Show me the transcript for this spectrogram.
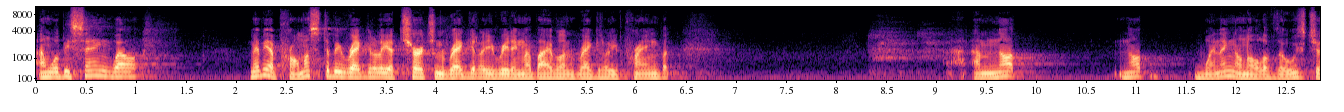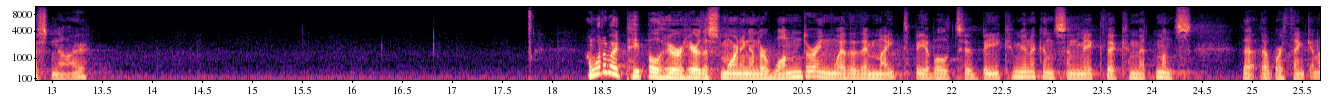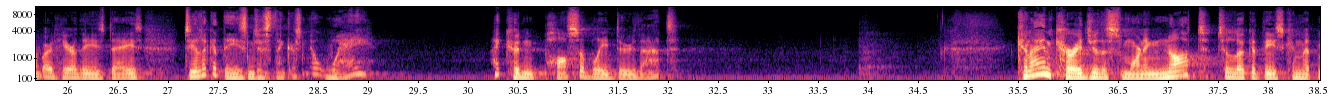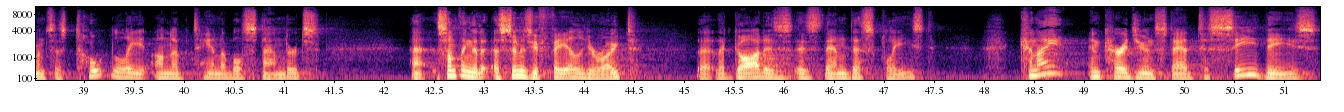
And we'll be saying, well, maybe I promised to be regularly at church and regularly reading my Bible and regularly praying, but I'm not, not winning on all of those just now. And what about people who are here this morning and are wondering whether they might be able to be communicants and make the commitments that, that we're thinking about here these days? Do you look at these and just think, there's no way? I couldn't possibly do that. Can I encourage you this morning not to look at these commitments as totally unobtainable standards? Uh, something that as soon as you fail, you're out, that, that God is, is then displeased. Can I encourage you instead to see these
